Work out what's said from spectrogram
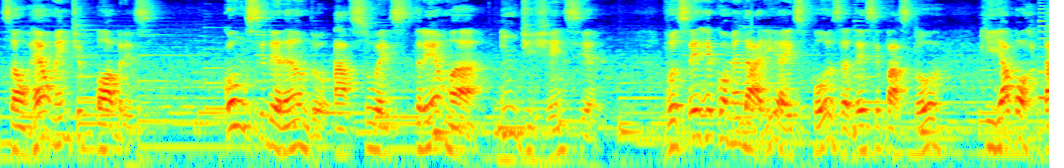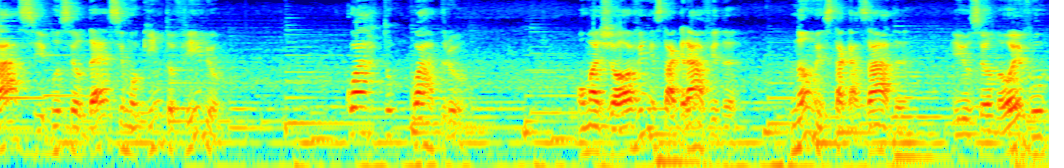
São realmente pobres. Considerando a sua extrema indigência, você recomendaria à esposa desse pastor que abortasse o seu 15º filho? Quarto quadro. Uma jovem está grávida, não está casada, e o seu noivo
